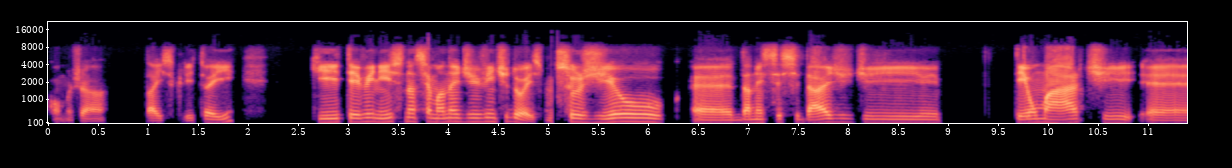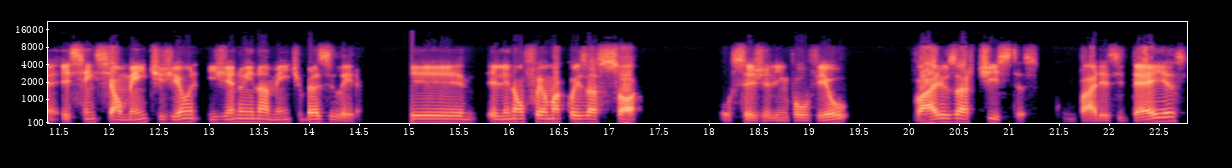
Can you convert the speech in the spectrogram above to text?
como já está escrito aí, que teve início na semana de 22. Surgiu é, da necessidade de ter uma arte é, essencialmente e genuinamente brasileira. E ele não foi uma coisa só, ou seja, ele envolveu vários artistas, com várias ideias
